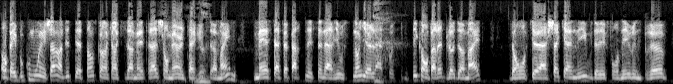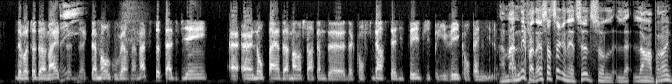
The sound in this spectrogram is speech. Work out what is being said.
on paye beaucoup moins cher en litre d'essence qu'en qu'en kilométrage si on met un tarif de même, mais ça fait partie des scénarios. Sinon, il y a la possibilité qu'on parlait de l'odomètre. Donc, euh, à chaque année, vous devez fournir une preuve de votre odomètre là, directement au gouvernement. Puis ça, ça devient euh, un autre paire de manches en termes de, de confidentialité, de vie privée et compagnie. Là. À un moment donné, il faudrait sortir une étude sur l'empreinte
